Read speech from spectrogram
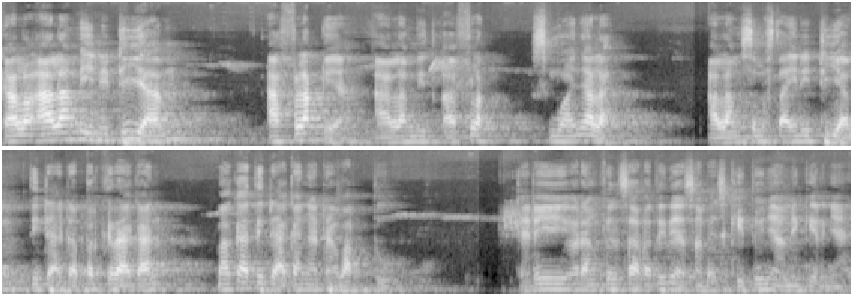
Kalau alam ini diam, aflak ya, alam itu aflak semuanya lah. Alam semesta ini diam, tidak ada pergerakan, maka tidak akan ada waktu. Jadi orang filsafat itu ya sampai segitunya mikirnya.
